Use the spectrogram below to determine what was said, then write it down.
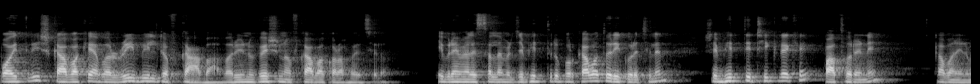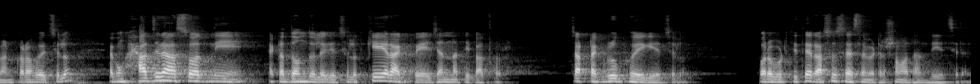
পঁয়ত্রিশ, কাবাকে আবার রিবিল্ড অফ কাবা বা রিনোভেশন অফ কাবা করা হয়েছিল। ইব্রাহিম আলাইসাল্লামের যে ভিত্তির উপর কাবা তৈরি করেছিলেন, সে ভিত্তি ঠিক রেখে পাথর এনে কাবা নির্মাণ করা হয়েছিল এবং হাজরা আসোয়াদ নিয়ে একটা দ্বন্দ্ব লেগেছিল, কে রাখবে এই জান্নাতি পাথর? চারটা গ্রুপ হয়ে গিয়েছিল। পরবর্তীতে রাসুল ইসলাম এটার সমাধান দিয়েছিলেন।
